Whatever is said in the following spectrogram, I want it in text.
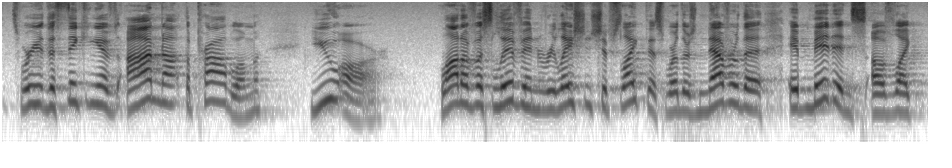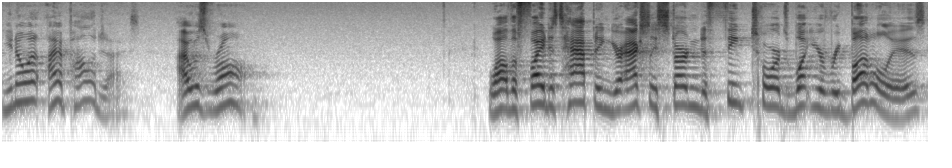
It's where the thinking of, I'm not the problem, you are. A lot of us live in relationships like this where there's never the admittance of, like, you know what, I apologize. I was wrong. While the fight is happening, you're actually starting to think towards what your rebuttal is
